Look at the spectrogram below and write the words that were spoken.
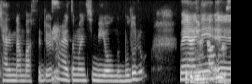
kendimden bahsediyorum. Her zaman için bir yolunu bulurum. Ve yani e,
